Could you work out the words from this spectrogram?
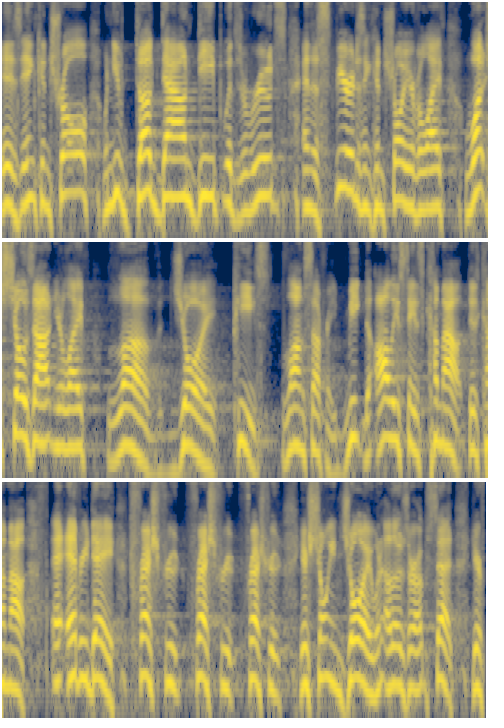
is in control, when you've dug down deep with your roots and the Spirit is in control of your life, what shows out in your life? Love, joy, peace, long suffering, all these things come out. They come out every day. Fresh fruit, fresh fruit, fresh fruit. You're showing joy when others are upset. You're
